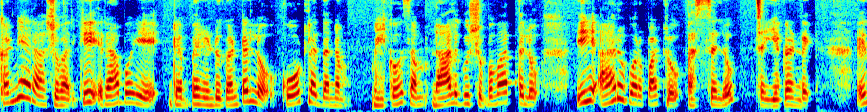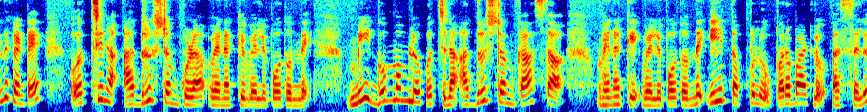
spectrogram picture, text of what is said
కన్యా రాశి వారికి రాబోయే డెబ్బై రెండు గంటల్లో కోట్ల ధనం. మీకోసం నాలుగు శుభవార్తలు. ఈ ఆరు పొరపాట్లు అస్సలు చెయ్యకండి. ఎందుకంటే వచ్చిన అదృష్టం కూడా వెనక్కి వెళ్ళిపోతుంది. మీ గుమ్మంలోకి వచ్చిన అదృష్టం కాస్త వెనక్కి వెళ్ళిపోతుంది. ఈ తప్పులు పొరపాట్లు అస్సలు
